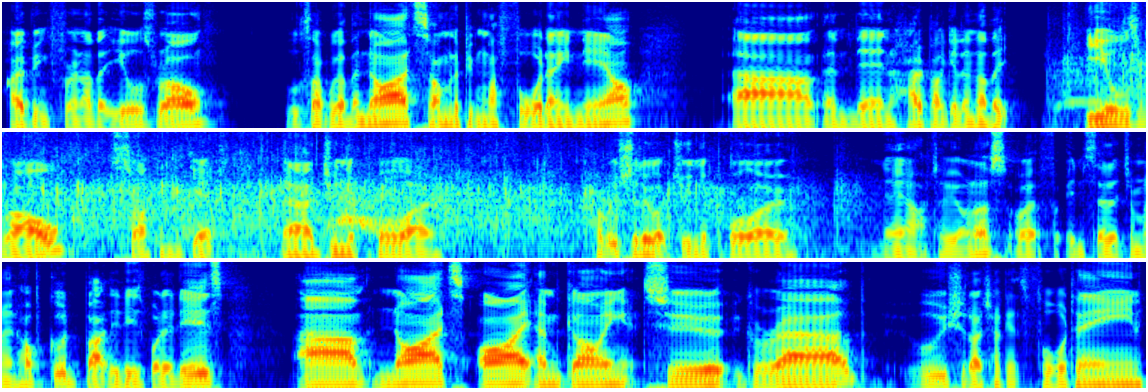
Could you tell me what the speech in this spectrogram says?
Hoping for another Eels roll. Looks like we got the Knights, so I'm going to pick my 14 now. Uh, and then hope I get another Eels roll so I can get uh, Junior Paulo. Probably should have got Junior Paulo now, to be honest, instead of J'maine Hopgood, but it is what it is. Um, Knights, I am going to grab. Who should I chuck at 14?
